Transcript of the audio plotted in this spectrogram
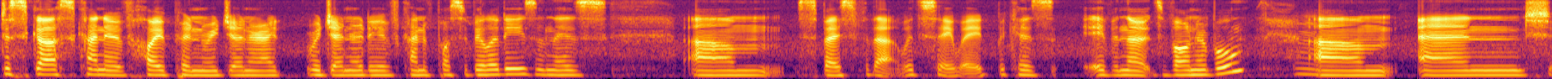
discuss kind of hope and regenerate regenerative kind of possibilities, and there's um, space for that with seaweed because even though it's vulnerable mm. um, and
